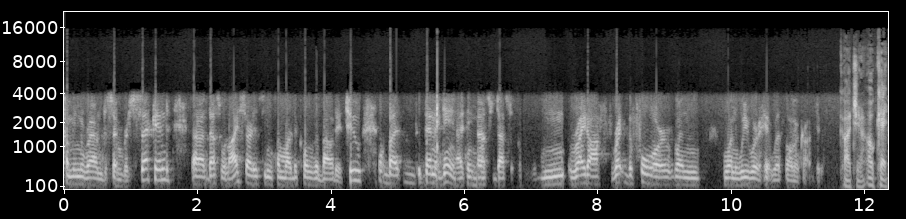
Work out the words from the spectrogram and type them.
coming around December 2nd. Uh, that's when I started seeing some articles about it too. But then again, I think that's that's right off, right before when when we were hit with Omicron too. Gotcha. Okay.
